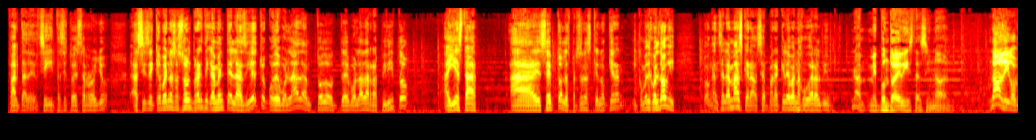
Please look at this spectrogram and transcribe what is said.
falta de citas y todo ese rollo. Así de que, bueno, esas son prácticamente las 10, Choco, de volada. Todo de volada rapidito. Ahí está. Ah, excepto las personas que no quieran. Y como dijo el doggy, pónganse la máscara. O sea, ¿para qué le van a jugar al vivo? No, mi punto de vista, si no... No, digo,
